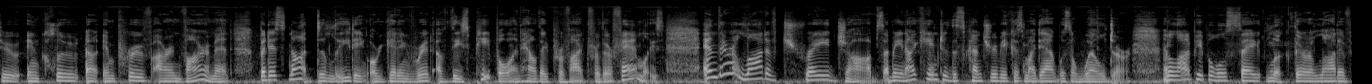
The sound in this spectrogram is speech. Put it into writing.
to include uh, improve our environment, but it's not deleting or getting rid of these people and how they provide for their families. And there are a lot of trade jobs. I mean, I came to this country because my dad was a welder, and a lot of people will say, look, there are a lot of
